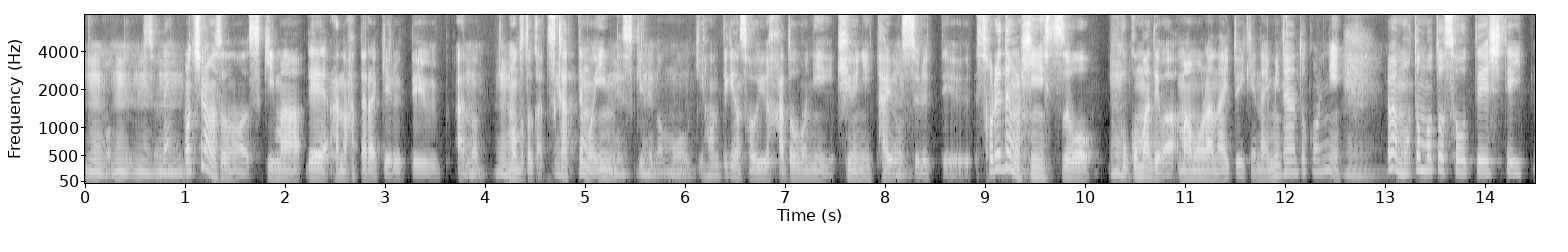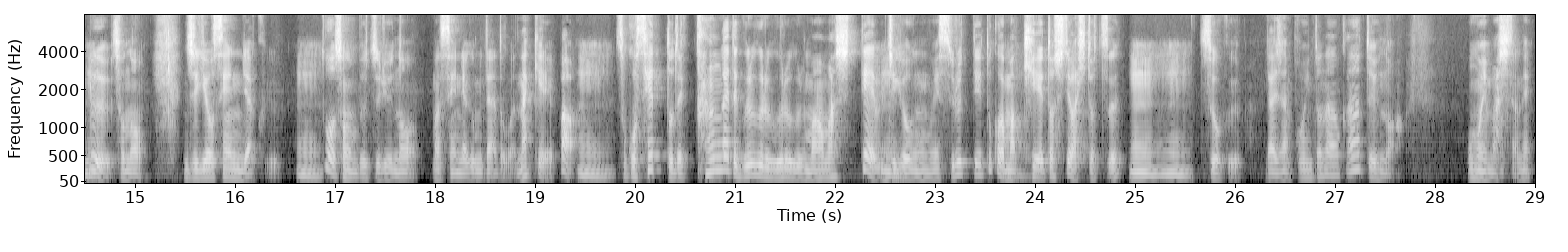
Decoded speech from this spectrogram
と思ってるんですよね。もちろんその隙間であの働けるっていうあのものとか使ってもいいんですけれども、基本的にはそういう波動に急に対応するっていう、それでも品質をここまでは守らないといけないみたいなところに、やっぱりもともと想定しているその事業戦略とその物流の戦略みたいなところがなければ、そこセットで考えてぐるぐるぐるぐる回して事業を運営するっていうところがまあ経営としては一つすごく大事なポイントなのかなというのは思いましたね。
